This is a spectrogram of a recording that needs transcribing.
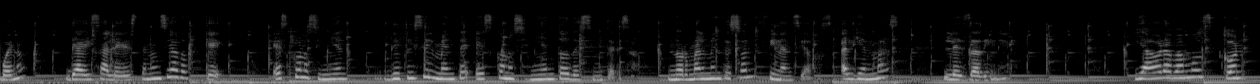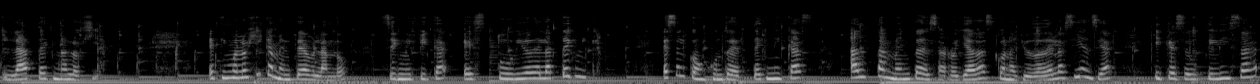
bueno, de ahí sale este enunciado, que es conocimiento, difícilmente es conocimiento desinteresado. Normalmente son financiados, alguien más les da dinero. Y ahora vamos con la tecnología. Etimológicamente hablando, significa estudio de la técnica. Es el conjunto de técnicas altamente desarrolladas con ayuda de la ciencia y que se utiliza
